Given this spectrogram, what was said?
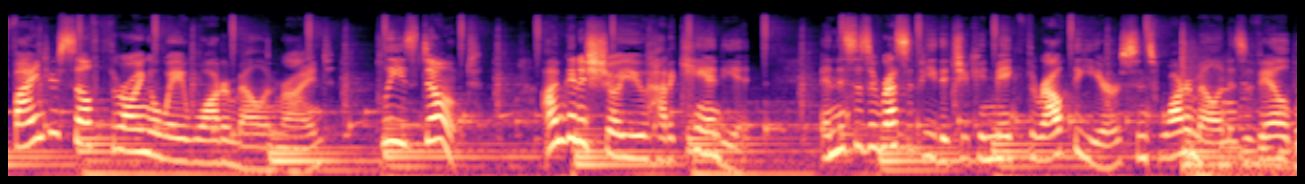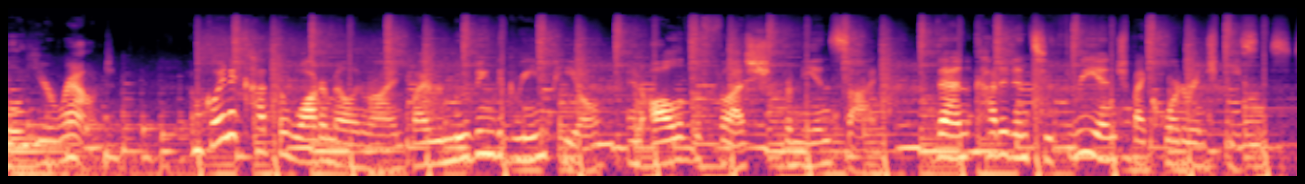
find yourself throwing away watermelon rind, please don't. I'm going to show you how to candy it. And this is a recipe that you can make throughout the year since watermelon is available year round. I'm going to cut the watermelon rind by removing the green peel and all of the flesh from the inside. Then cut it into 3 inch by quarter inch pieces.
